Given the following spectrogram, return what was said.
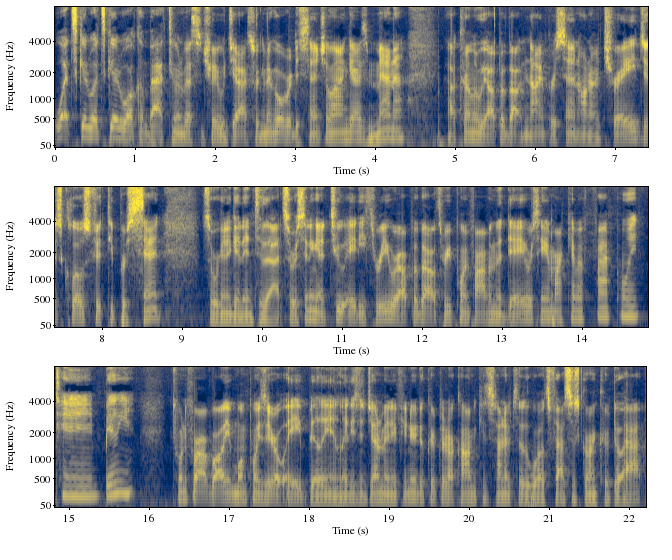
What's good? What's good? Welcome back to Invest and Trade with Jaxx. We're gonna go over Decentraland, guys. Mana. Uh, currently, we're up about nine percent on our trade. Just closed fifty percent. So we're gonna get into that. So we're sitting at 283. We're up about 3.5 on the day. We're seeing a market cap of 5.10 billion. 24 hour volume 1.08 billion. Ladies and gentlemen, if you're new to crypto.com, you can sign up to the world's fastest growing crypto app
